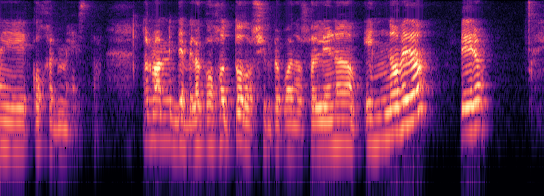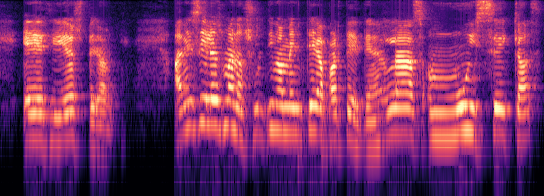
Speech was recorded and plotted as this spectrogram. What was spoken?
eh, cogerme esta. Normalmente me lo cojo todo siempre cuando sale en novedad, pero he decidido esperarme. A mí sí las manos últimamente, aparte de tenerlas muy secas,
